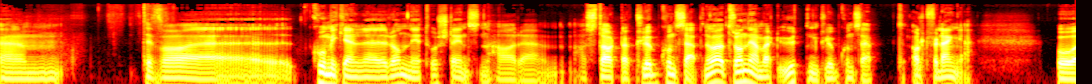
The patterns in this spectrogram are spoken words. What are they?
Um, det var eh, Komikeren Ronny Torsteinsen har, eh, har starta klubbkonsept. Nå har Trondheim vært uten klubbkonsept altfor lenge. Og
